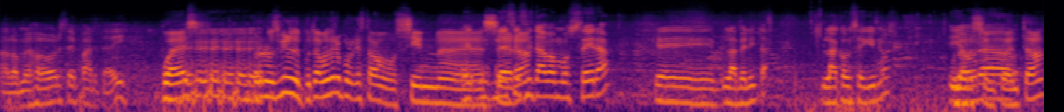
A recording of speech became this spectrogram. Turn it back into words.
A lo mejor se parte ahí. Pues, pero nos vino de puta madre porque estábamos sin eh, Eh, cera. Necesitábamos cera, que la velita, la conseguimos. Y ahora, 50,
